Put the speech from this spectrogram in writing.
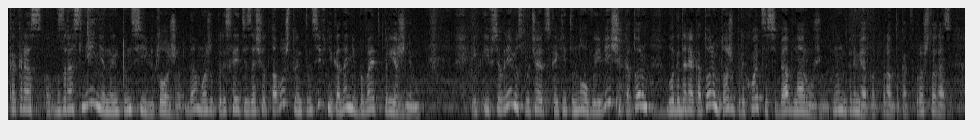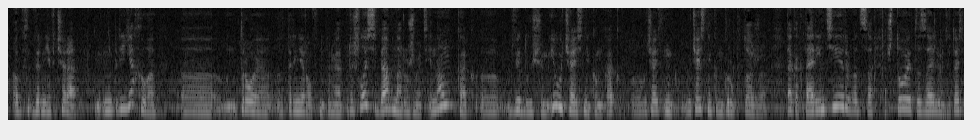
как раз взросление на интенсиве тоже да, может происходить и за счет того, что интенсив никогда не бывает прежним. И, и все время случаются какие-то новые вещи, которым, благодаря которым тоже приходится себя обнаруживать. Ну, например, вот правда, как в прошлый раз, вернее, вчера не приехала э, трое тренеров, например, пришлось себя обнаруживать и нам, как э, ведущим, и участникам, как э, уча ну, участникам групп тоже, да, как-то ориентироваться, что это за люди. То есть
